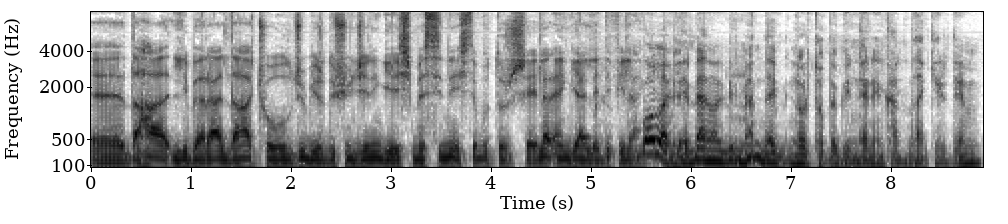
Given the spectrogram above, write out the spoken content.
E, daha liberal, daha çoğulcu bir düşüncenin gelişmesini işte bu tür şeyler engelledi filan gibi. Olabilir. Ben onu bilmem de Nur Topu günlerin kanına girdim.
